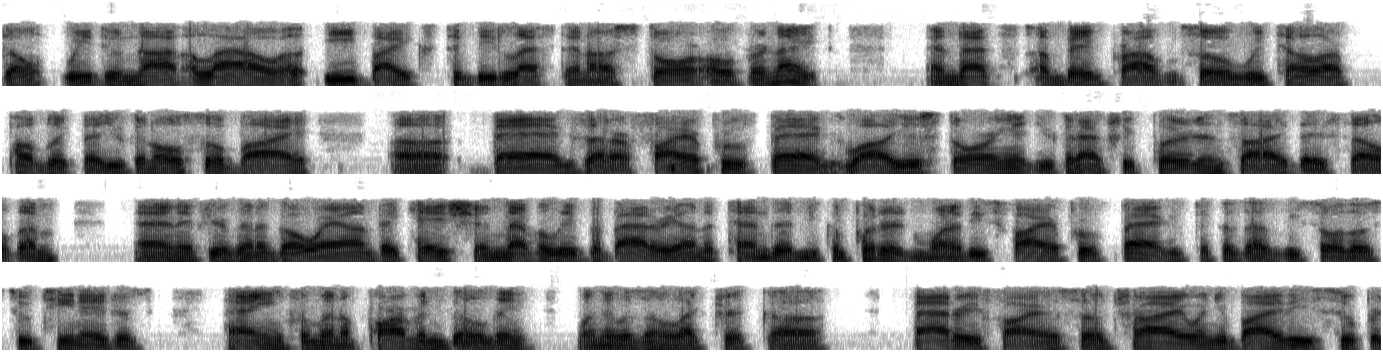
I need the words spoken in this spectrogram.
don't, we do not allow uh, e-bikes to be left in our store overnight, and that's a big problem. So we tell our public that you can also buy uh, bags that are fireproof bags while you're storing it. You can actually put it inside; they sell them. And if you're going to go away on vacation, never leave the battery unattended. You can put it in one of these fireproof bags because, as we saw those two teenagers hanging from an apartment building when there was an electric uh, battery fire. So try when you buy these super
